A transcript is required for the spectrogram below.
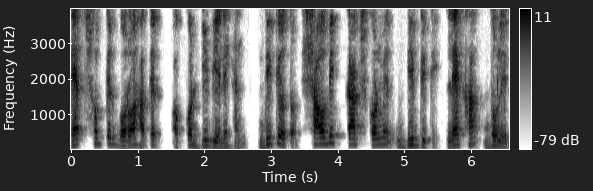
ডেথ শব্দের বড় হাতের অক্ষর ডি দিয়ে লেখেন। দ্বিতীয়ত, স্বাভাবিক কাজকর্মের বিবৃতি, লেখা, দলিল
